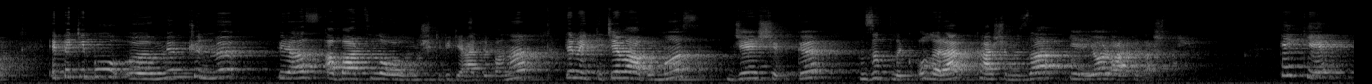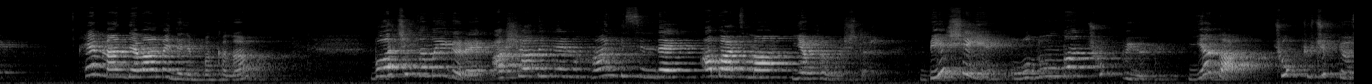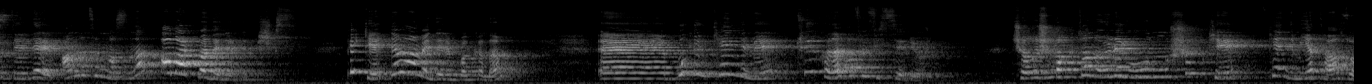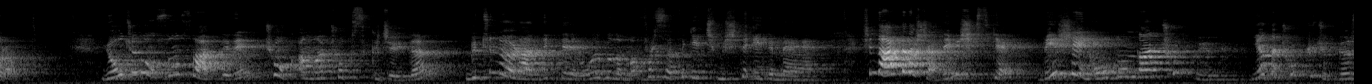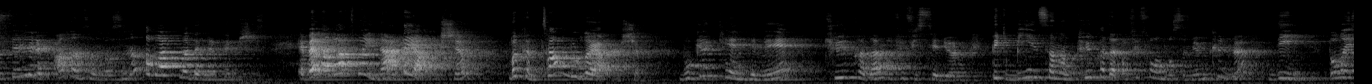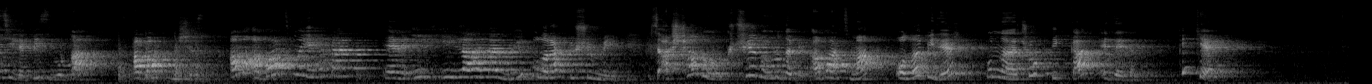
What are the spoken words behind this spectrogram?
E peki bu e, mümkün mü? Biraz abartılı olmuş gibi geldi bana. Demek ki cevabımız C şıkkı zıtlık olarak karşımıza geliyor arkadaşlar. Peki hemen devam edelim bakalım. Bu açıklamaya göre aşağıdakilerin hangisinde abartma yapılmıştır? Bir şeyin olduğundan çok büyük ya da çok küçük gösterilerek anlatılmasına abartma denir demişiz. Peki devam edelim bakalım. Ee, bugün kendimi tüy kadar hafif hissediyorum. Çalışmaktan öyle yorulmuşum ki kendimi yatağa zor attım. Yolculuğun son saatleri çok ama çok sıkıcıydı. Bütün öğrendiklerimi uygulama fırsatı geçmişti elime. Şimdi arkadaşlar demişiz ki bir şeyin olduğundan çok büyük ya da çok küçük gösterilerek anlatılmasına abartma denir demişiz. E ben abartmayı nerede yapmışım? Bakın tam burada yapmışım. Bugün kendimi tüy kadar hafif hissediyorum. Peki bir insanın tüy kadar hafif olması mümkün mü? Değil. Dolayısıyla biz burada abartmışız. Ama abartmayı hemen yani illa hemen büyük olarak düşünmeyin. Mesela aşağı doğru, küçüğe doğru da bir abartma olabilir. Bunlara çok dikkat edelim. Peki,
